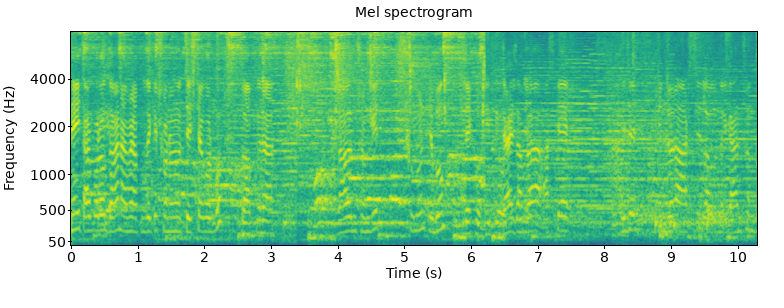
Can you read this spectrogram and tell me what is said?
নেই, তারপরেও গান আমি আপনাদেরকে শোনানোর চেষ্টা করব, তো আপনারা লালন সংগীত শুনুন এবং দেখুন। গাইজ আমরা আজকে এই যে তিনজনা আসছি, লালনের গান শুনব।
